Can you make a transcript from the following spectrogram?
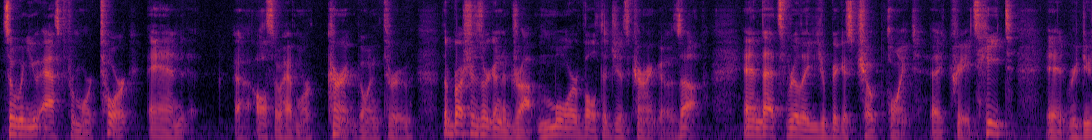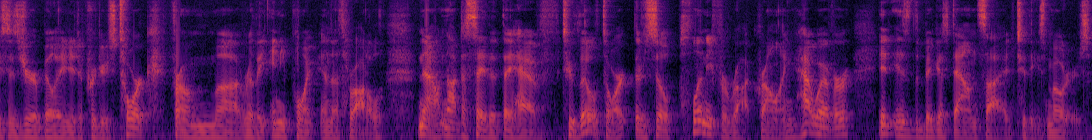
So when you ask for more torque and uh, also have more current going through, the brushes are going to drop more voltage as current goes up. And that's really your biggest choke point. It creates heat, it reduces your ability to produce torque from uh, really any point in the throttle. Now, not to say that they have too little torque, there's still plenty for rock crawling. However, it is the biggest downside to these motors.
